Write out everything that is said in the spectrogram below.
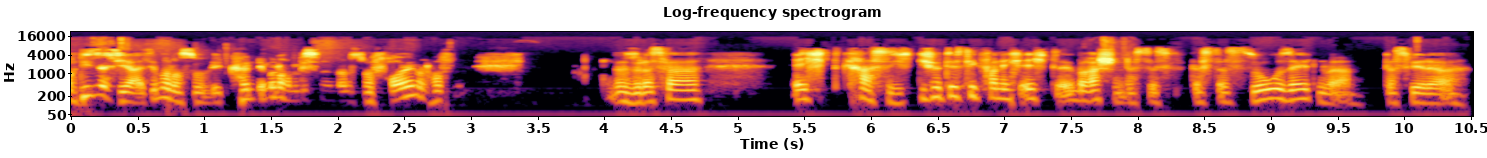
Auch dieses Jahr ist immer noch so. Wir können immer noch ein bisschen uns noch freuen und hoffen. Also das war echt krass. Die Statistik fand ich echt überraschend, dass das, dass das so selten war, dass wir da.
